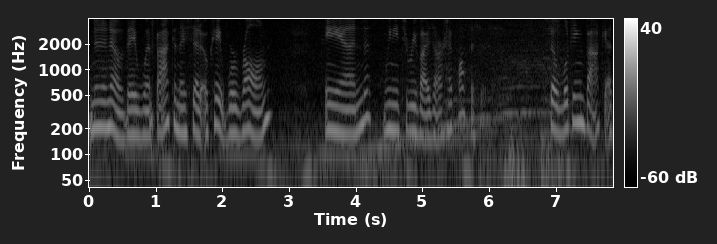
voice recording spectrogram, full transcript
No, no, no. They went back and they said, okay, we're wrong, and we need to revise our hypothesis. So looking back at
